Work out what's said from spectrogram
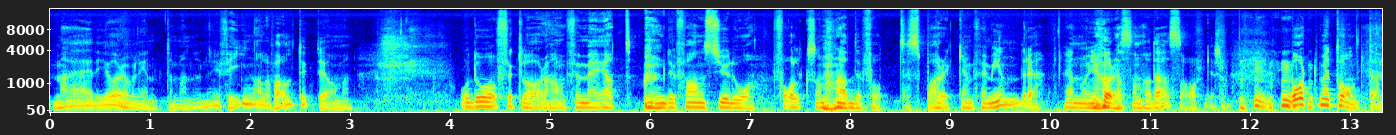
Nej, det gör den väl inte, men den är fin i alla fall tyckte jag. Men... Och då förklarade han för mig att det fanns ju då folk som hade fått sparken för mindre än att göra sådana där saker. Bort med tomten.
